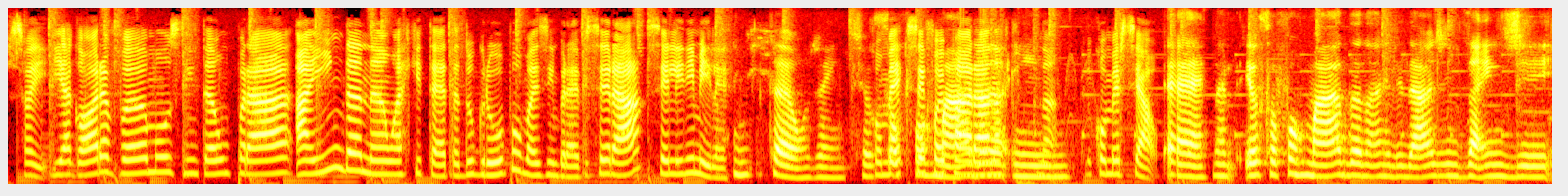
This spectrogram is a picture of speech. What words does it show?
isso aí. E agora vamos, então, para ainda não arquiteta do grupo, mas em breve será, Celine Miller. Então, gente, eu Como é que você foi parar na, em... na, no comercial? É, eu sou formada, na realidade, em design de,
